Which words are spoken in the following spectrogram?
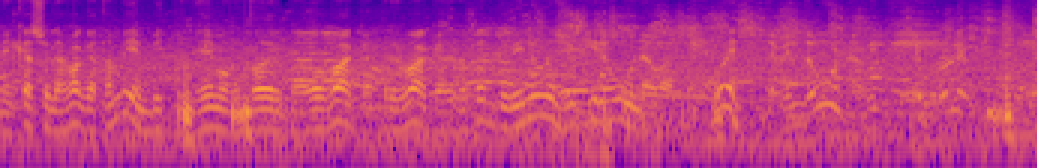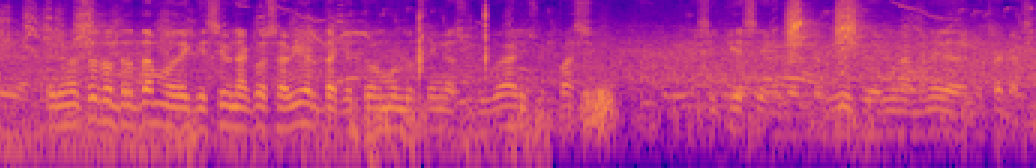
en el caso de las vacas también, ¿viste? Tenemos compradores para dos vacas, tres vacas, de repente viene uno y yo quiero una vaca. Bueno, te vendo una, ¿viste? No hay problema. Pero nosotros tratamos de que sea una cosa abierta, que todo el mundo tenga su lugar y su espacio, así que ese es el orgullo de alguna manera de nuestra casa.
